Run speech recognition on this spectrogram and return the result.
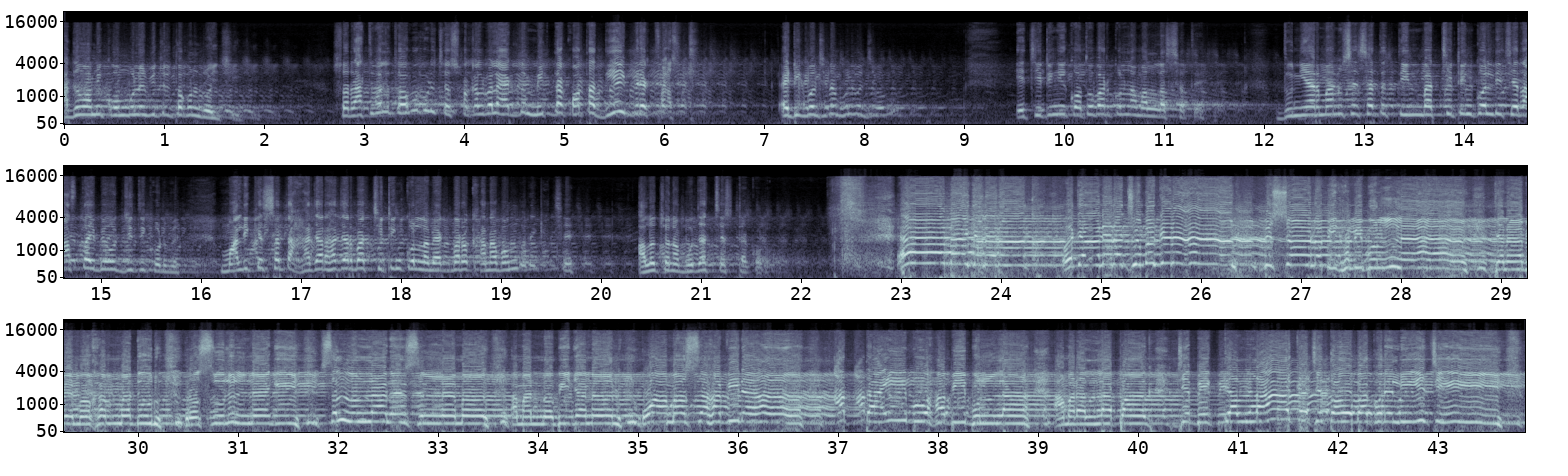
আদৌ আমি কম্বলের ভিতরে তখন রয়েছি। সো রাত্রিবেলা তবা করেছে, সকালবেলা একদম মিথ্যা কথা দিয়েই ব্রেকফাস্ট এই ঠিক বলছি না, ভুল বলছি বাবু? এ চিটিংই কতবার করলাম আল্লাহর সাথে। দুনিয়ার মানুষের সাথে তিনবার চিটিং করলি, সে রাস্তায় বেউজ্জিতি করবে। মালিকের সাথে হাজার হাজার বার চিটিং করলাম, একবারও খানা বন্ধ রেখেছে। আলোচনা বোঝার চেষ্টা করো। ও জানেরা বিশ্বনবী হাবিবুল্লাহ, জনাবে সাল্লাল্লাহু আলাইহি সাল্লাম, আমার নবী জানান ও আমার সাহাবীরা আত্তাইবু হাবিবুল্লাহ আমার আল্লাহ পাক যে ব্যক্তি আল্লাহর কাছে তওবা করে নিয়েছি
